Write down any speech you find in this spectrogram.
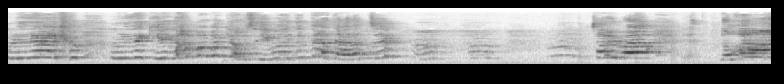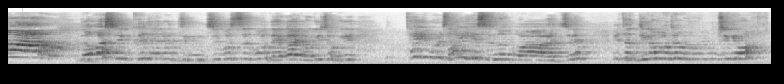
우리네 그- 우리네 기회가 한 번밖에 없어 이번에 끝내야 돼 알았지? 잘봐 너가 너가 싱크대를 등지고 쓰고 내가 여기 저기 테이블 사이에 쓰는 거야 알았지? 일단 네가 먼저 움직여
